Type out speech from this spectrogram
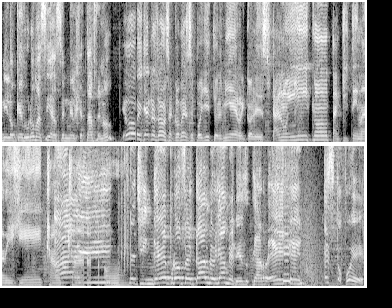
Ni lo que duró Macías en el Getafe, ¿no? Uy, ya nos vamos a comer ese pollito el miércoles. Tanuito, tanquite la dije. Chao, Ay, chao. me chingué, profe, cambio, ya me desgarré. Esto fue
